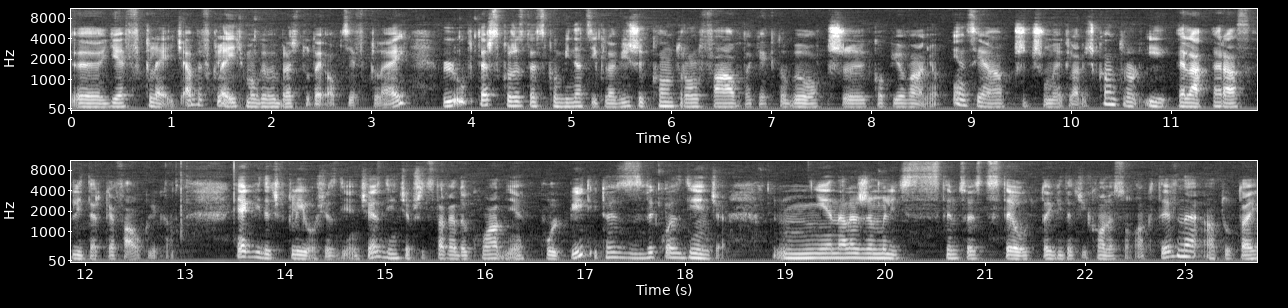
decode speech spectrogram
e, je wkleić. Aby wkleić, mogę wybrać tutaj opcję wklej lub też skorzystać z kombinacji klawiszy Ctrl V, tak jak to było przy kopiowaniu. Więc ja przytrzymuję klawisz Ctrl i raz literkę V klikam. Jak widać wkleiło się zdjęcie. Zdjęcie przedstawia dokładnie pulpit i to jest zwykłe zdjęcie. Nie należy mylić z tym, co jest z tyłu. Tutaj widać ikony są aktywne, a tutaj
